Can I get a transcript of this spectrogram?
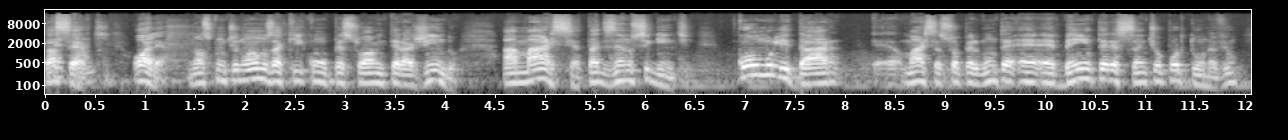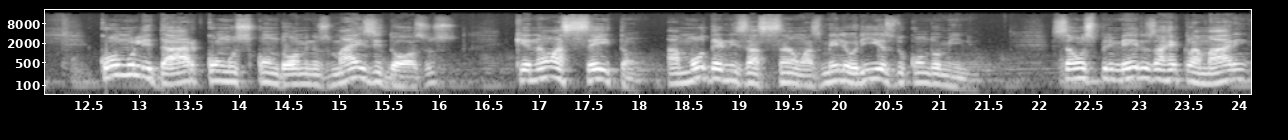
Tá Verdade. certo. Olha, nós continuamos aqui com o pessoal interagindo. A Márcia está dizendo o seguinte: como lidar. É, Márcia, sua pergunta é, é bem interessante e oportuna, viu? Como lidar com os condôminos mais idosos que não aceitam a modernização, as melhorias do condomínio? São os primeiros a reclamarem,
